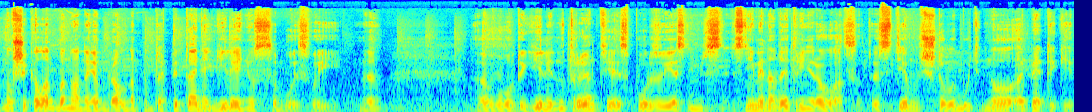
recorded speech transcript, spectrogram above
Ну, шоколад, бананы я брал на пунктах питания, гели я нес с собой свои, да. Вот, и гели Нутренд я использую, я с ними, с, с ними надо и тренироваться, то есть с тем, чтобы быть, но опять-таки,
